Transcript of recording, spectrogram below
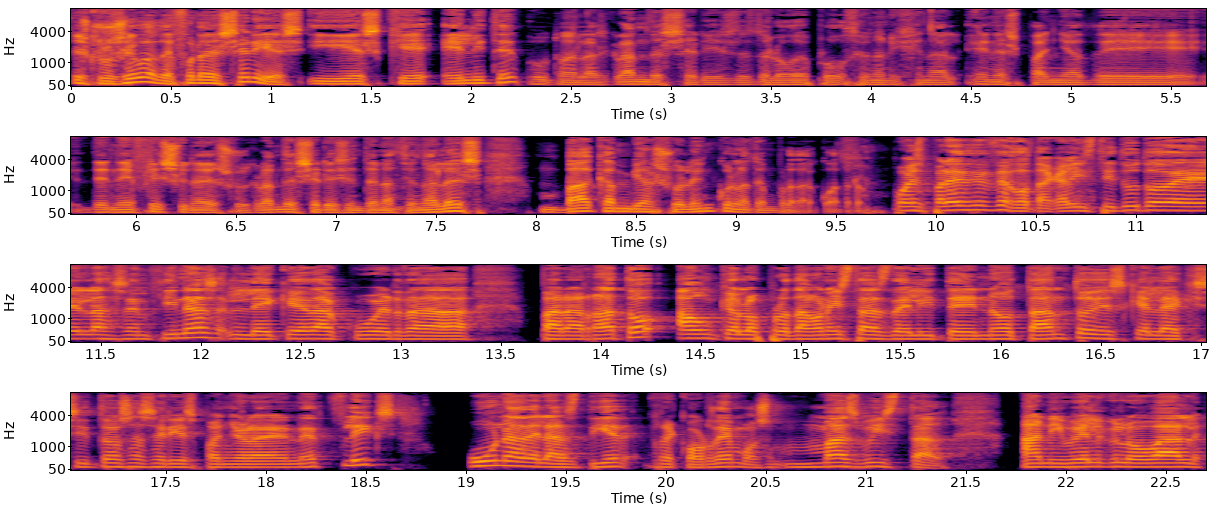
Exclusiva de fuera de series, y es que Élite, una de las grandes series, desde luego, de producción original en España de, Netflix y una de sus grandes series internacionales, va a cambiar su elenco en la temporada 4. Pues parece CJ que al Instituto de las Encinas le queda cuerda para rato, aunque a los protagonistas de Elite no tanto, y es que la exitosa serie española de Netflix, una de las 10, recordemos, más vistas a nivel global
